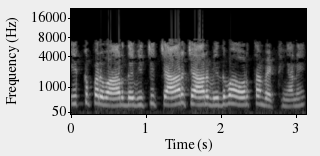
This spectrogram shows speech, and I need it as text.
ਇੱਕ ਪਰਿਵਾਰ ਦੇ ਵਿੱਚ ਚਾਰ ਚਾਰ ਵਿਧਵਾ ਔਰਤਾਂ ਬੈਠੀਆਂ ਨੇ।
